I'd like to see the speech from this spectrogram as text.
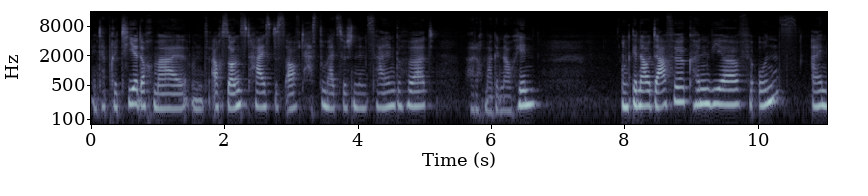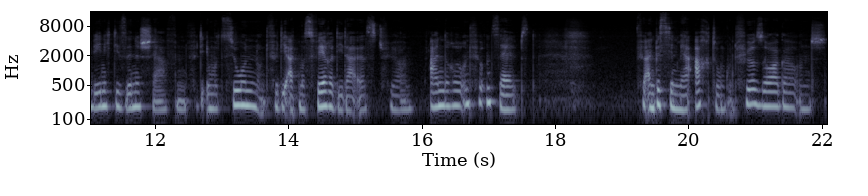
interpretier doch mal. Und auch sonst heißt es oft, hast du mal zwischen den Zeilen gehört? Hör doch mal genau hin. Und genau dafür können wir für uns ein wenig die Sinne schärfen, für die Emotionen und für die Atmosphäre, die da ist, für andere und für uns selbst. Für ein bisschen mehr Achtung und Fürsorge und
